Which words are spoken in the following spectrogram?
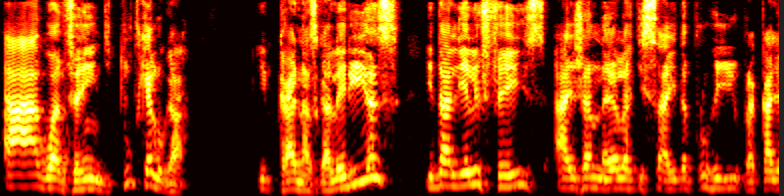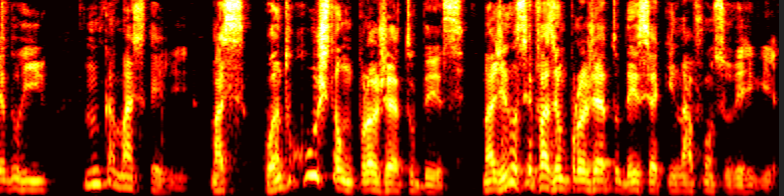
A água vem de tudo que é lugar e cai nas galerias, e dali ele fez as janelas de saída para o rio, para a calha do rio. Nunca mais teve. Mas quanto custa um projeto desse? Imagina você fazer um projeto desse aqui na Afonso Vergueiro.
